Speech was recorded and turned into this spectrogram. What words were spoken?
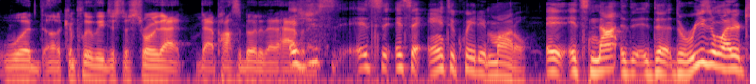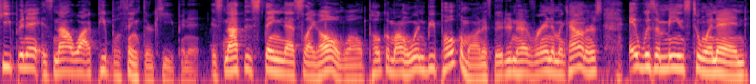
would uh, completely just destroy that that possibility that happened. It's just it's it's an antiquated model. It, it's not the the reason why they're keeping it is not why people think they're keeping it. It's not this thing that's like oh well Pokemon wouldn't be Pokemon if they didn't have random encounters. It was a means to an end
